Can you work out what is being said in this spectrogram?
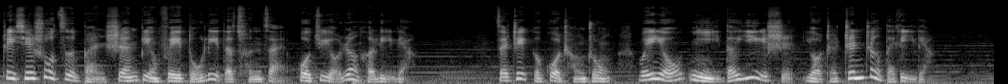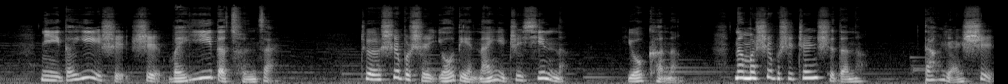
这些数字本身并非独立的存在或具有任何力量。在这个过程中，唯有你的意识有着真正的力量。你的意识是唯一的存在，这是不是有点难以置信呢？有可能。那么，是不是真实的呢？当然是。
